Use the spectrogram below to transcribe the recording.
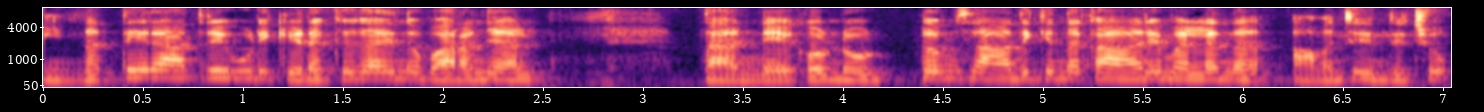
ഇന്നത്തെ രാത്രി കൂടി കിടക്കുക എന്ന് പറഞ്ഞാൽ തന്നെ കൊണ്ട് ഒട്ടും സാധിക്കുന്ന കാര്യമല്ലെന്ന് അവൻ ചിന്തിച്ചു.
